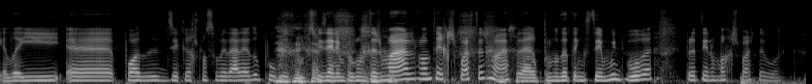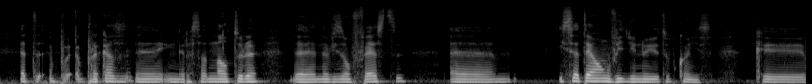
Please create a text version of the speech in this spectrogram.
Ele aí uh, pode dizer que a responsabilidade é do público, porque se fizerem perguntas más, vão ter respostas más. A pergunta tem que ser muito boa para ter uma resposta boa. Até, por, por, acaso, é engraçado, na altura, uh, na Visão Fest, uh, isso até há um vídeo no YouTube com isso. Que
